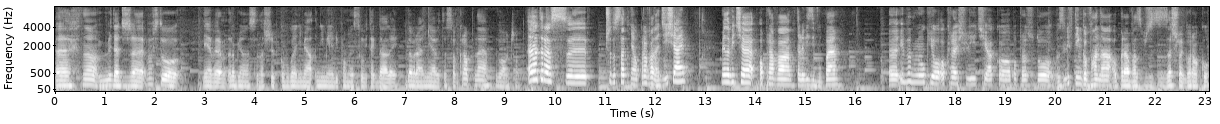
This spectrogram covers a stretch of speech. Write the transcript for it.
Ech, no widać, że po prostu, nie wiem, robiono sobie na szybko, w ogóle nie, mia- nie mieli pomysłów i tak dalej. Dobra, nie, to jest okropne, wyłączam. A teraz y, przedostatnia oprawa na dzisiaj. Mianowicie oprawa telewizji WP. E, I bym mógł ją określić jako po prostu zliftingowana oprawa z, z zeszłego roku.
